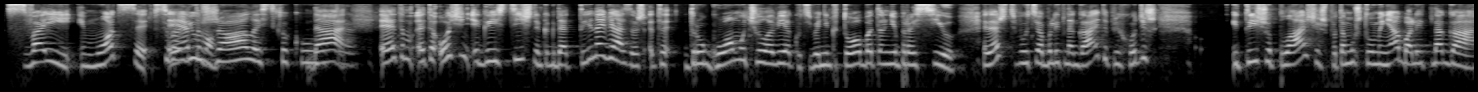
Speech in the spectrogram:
свои эмоции Свою этому- жалость какую-то. Да, этому, это очень эгоистично, когда ты навязываешь это другому человеку, тебя никто об этом не просил. И знаешь, типа у тебя болит нога, и ты приходишь, и ты еще плачешь, потому что у меня болит нога.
